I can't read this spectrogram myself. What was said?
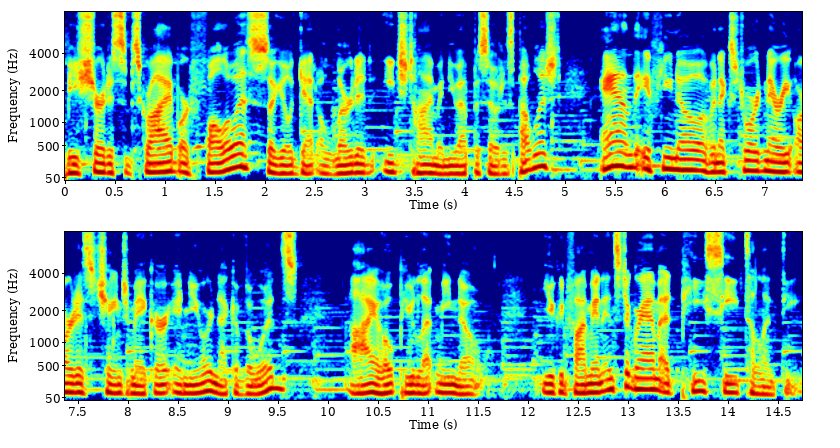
Be sure to subscribe or follow us so you'll get alerted each time a new episode is published. And if you know of an extraordinary artist changemaker in your neck of the woods, I hope you let me know. You can find me on Instagram at PCTalenti.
